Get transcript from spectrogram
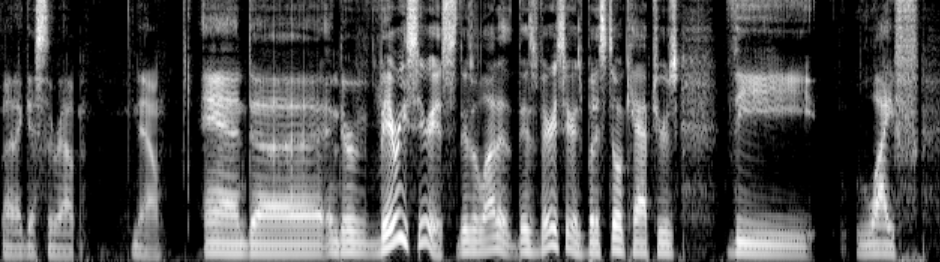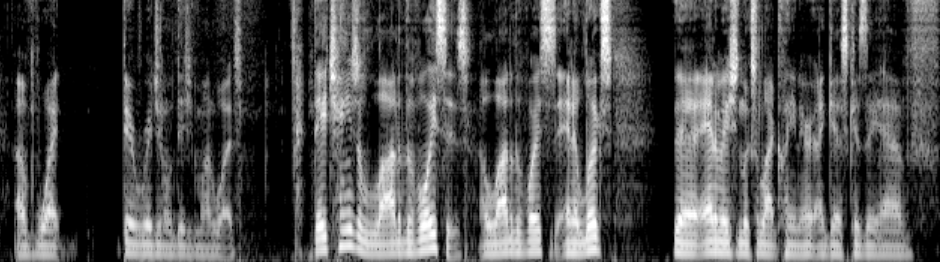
but I guess they're out now. And uh, and they're very serious. There's a lot of there's very serious, but it still captures the life of what the original Digimon was. They changed a lot of the voices, a lot of the voices, and it looks the animation looks a lot cleaner. I guess because they have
